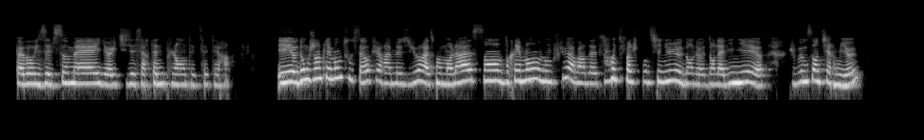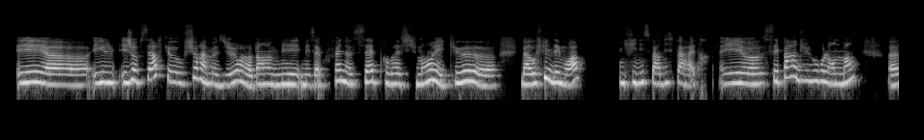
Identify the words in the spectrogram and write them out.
favoriser le sommeil, euh, utiliser certaines plantes, etc. Et donc j'implémente tout ça au fur et à mesure à ce moment-là, sans vraiment non plus avoir d'attente. Enfin, je continue dans, le, dans la lignée, je veux me sentir mieux. Euh, et, et, j'observe qu'au fur et à mesure, euh, ben, mes, mes, acouphènes cèdent progressivement et que, euh, ben, au fil des mois, ils finissent par disparaître. Et euh, c'est pas du jour au lendemain. Euh,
